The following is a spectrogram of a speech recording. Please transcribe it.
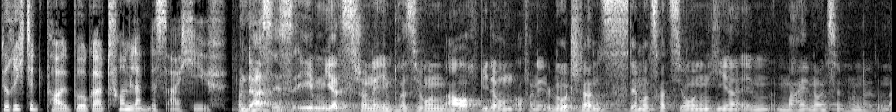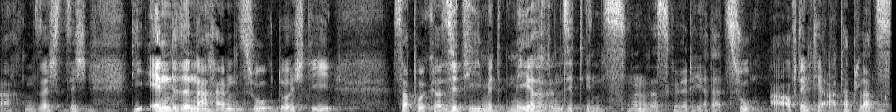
berichtet Paul Burgert vom Landesarchiv. Und das ist eben jetzt schon eine Impression auch wiederum von den Notstandsdemonstrationen hier im Mai 1968. Die endete nach einem Zug durch die Saarbrücker City mit mehreren Sit-ins. Ne? Das gehörte ja dazu. Auf dem Theaterplatz,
